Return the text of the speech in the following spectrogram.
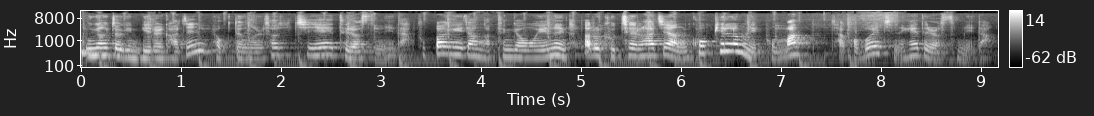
동양적인 미를 가진 벽등을 설치해 드렸습니다. 붙박이장 같은 경우에는 따로 교체를 하지 않고 필름 리폼만 작업을 진행해 드렸습니다.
